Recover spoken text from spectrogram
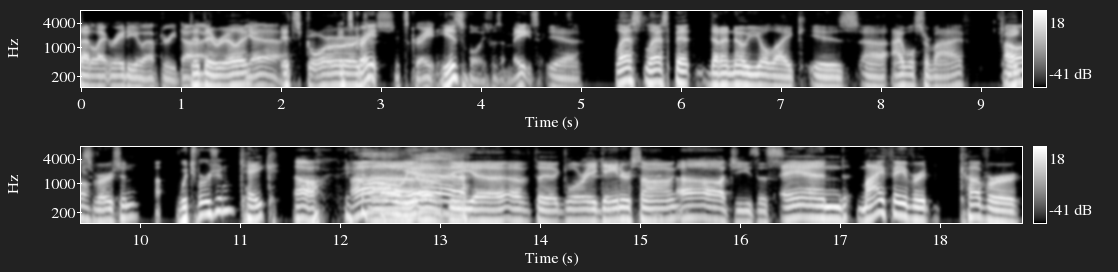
satellite radio after he died. Did they really? Yeah. It's gorgeous. It's great. It's great. His voice was amazing. Yeah. Last last bit that I know you'll like is uh, "I Will Survive." Cake's Oh. version. Uh, which version? Cake. Oh, Oh uh, yeah. Of the uh, of the Gloria Gaynor song. oh, Jesus. and my favorite cover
